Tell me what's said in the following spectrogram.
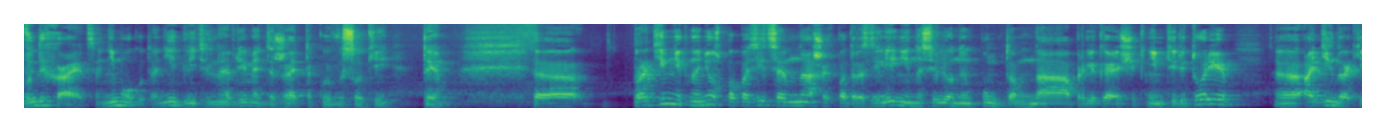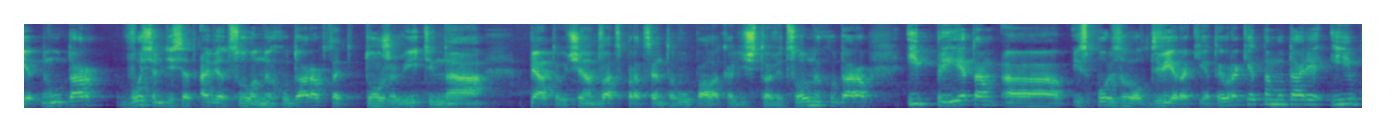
выдыхается. Не могут они длительное время держать такой высокий темп. Э, Противник нанес по позициям наших подразделений населенным пунктам на прилегающей к ним территории э, один ракетный удар, 80 авиационных ударов, кстати, тоже, видите, на пятую, чем на 20% упало количество авиационных ударов. И при этом э, использовал две ракеты в ракетном ударе и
